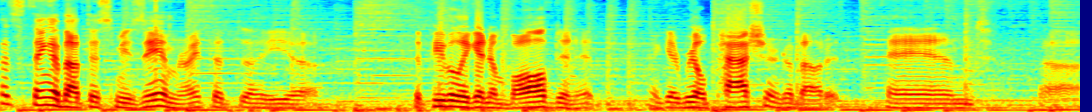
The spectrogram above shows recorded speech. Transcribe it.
That's the thing about this museum, right? That the, uh, the people that get involved in it get real passionate about it. And uh,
